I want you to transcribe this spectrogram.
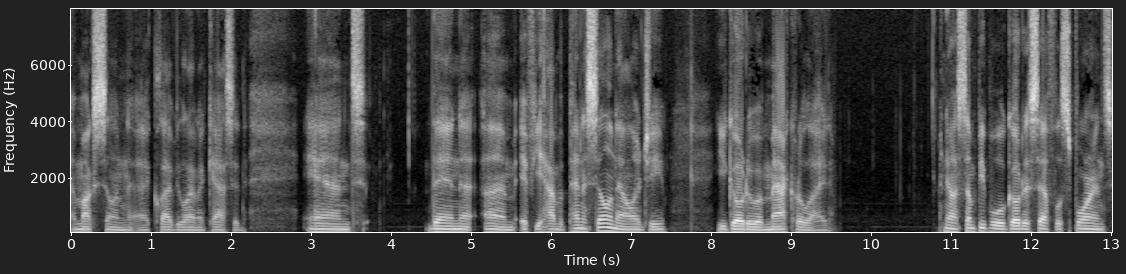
amoxicillin uh, clavulanic acid. And then um, if you have a penicillin allergy, you go to a macrolide. Now, some people will go to cephalosporins.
